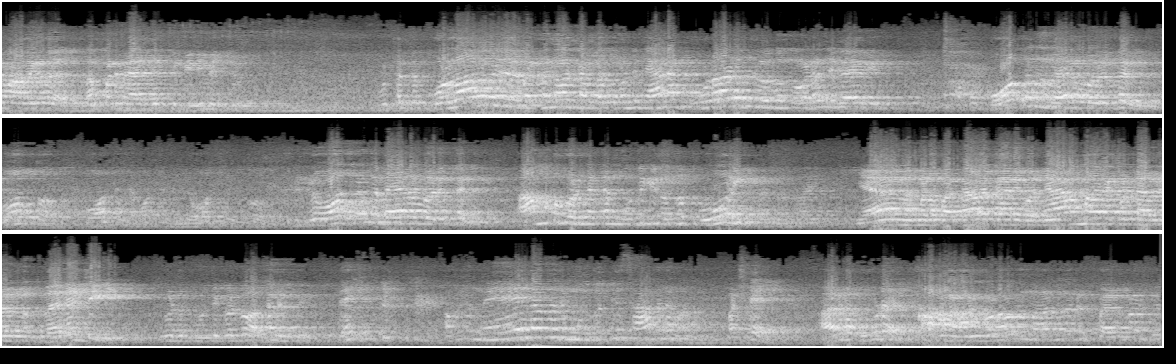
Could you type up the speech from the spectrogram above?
ഒരുപറ്റം ആളുകൾ നമ്മുടെ രാജ്യത്ത് വിരിവെച്ചു. കൂട്ടത്തിൽ കൊള്ളാവുന്ന ചില പെണ്ണുങ്ങളെ കണ്ടതുകൊണ്ട് ഞാൻ ആ കൂടാരത്തിലൊന്ന് നുഴഞ്ഞു കയറി. അപ്പൊ പോത്തുന്ന് വേറെ ലോത്ത് ലോത്തിന് വേറെ ഒരുത്തൻ അമ്പ് കൊണ്ടിട്ട് മുതുകിലൊന്ന് പൂറി ഞാൻ നമ്മുടെ പട്ടാളക്കാരെ കൊഞ്ഞാന്മാരെ കൊണ്ട് അവരൊന്ന് വരട്ടി. ഇങ്ങോട്ട് കൂട്ടിക്കൊണ്ട് വന്നിട്ടുണ്ട് അവർ നേരെ ഒരു മുതുക്ക് സാധനമാണ്. പക്ഷേ അവരുടെ കൂടെ നല്ലൊരു പെണ്ണുണ്ട്.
